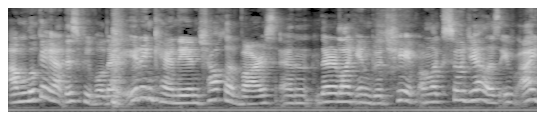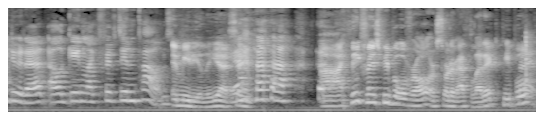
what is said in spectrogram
I'm looking at these people. They're eating candy and chocolate bars and they're like in good shape. I'm like so jealous. If I do that, I'll gain like 15 pounds. Immediately, yeah, uh, I think Finnish people overall are sort of athletic people. Right.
